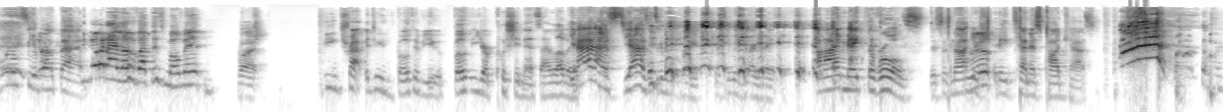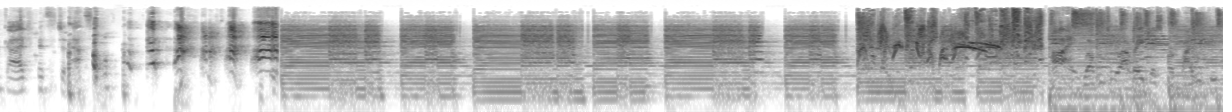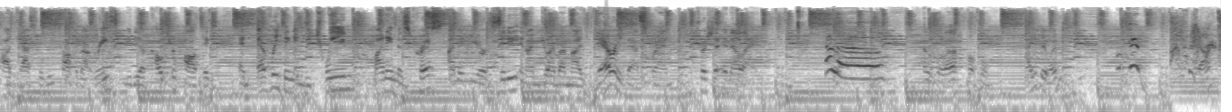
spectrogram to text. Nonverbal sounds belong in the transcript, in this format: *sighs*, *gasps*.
we'll see about that. You know what I love about this moment? What? Being trapped between both of you, both of your pushiness. I love it. Yes, yes, it's gonna be great. It's gonna be very great. I make the rules. This is not your Really? shitty tennis podcast. *laughs* oh my god, it's such an asshole. *laughs* welcome to Outrageous, our bi-weekly podcast where we talk about race, media, culture, politics, and everything in between. My name is Chris. I'm in New York City, and I'm joined by my very best friend, Trisha in LA. Hello. Hello. How you doing? I'm good. Yeah.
